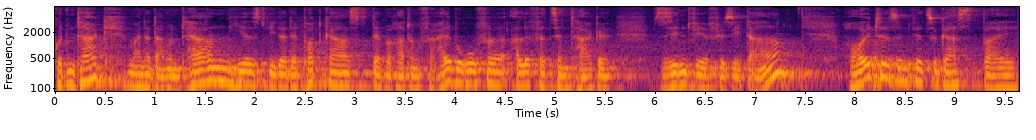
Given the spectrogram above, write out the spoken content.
Guten Tag, meine Damen und Herren. Hier ist wieder der Podcast der Beratung für Heilberufe. Alle 14 Tage sind wir für Sie da. Heute sind wir zu Gast bei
